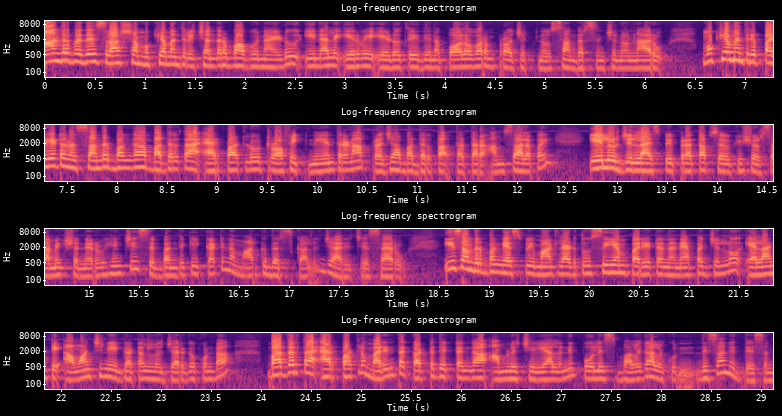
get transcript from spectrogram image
ఆంధ్రప్రదేశ్ రాష్ట్ర ముఖ్యమంత్రి చంద్రబాబు నాయుడు ఈ నెల ఇరవై ఏడో తేదీన పోలవరం ప్రాజెక్టును సందర్శించనున్నారు. ముఖ్యమంత్రి పర్యటన సందర్భంగా భద్రతా ఏర్పాట్లు ట్రాఫిక్ నియంత్రణ ప్రజా భద్రత తదితర అంశాలపై ఏలూరు జిల్లా ఎస్పీ ప్రతాప్ శివకిషోర్ సమీక్ష నిర్వహించి సిబ్బందికి కఠిన మార్గదర్శకాలు జారీ చేశారు. ఈ సందర్భంగా ఎస్పీ మాట్లాడుతూ సీఎం పర్యటన నేపథ్యంలో ఎలాంటి అవాంఛనీయ ఘటనలు జరగకుండా భద్రతా ఏర్పాట్లు మరింత కట్టుదిట్టంగా అమలు చేయాలని పోలీస్ బలగాలకు దిశానిర్దేశం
